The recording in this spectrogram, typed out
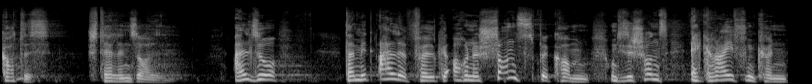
Gottes stellen sollen. Also damit alle Völker auch eine Chance bekommen und diese Chance ergreifen können.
